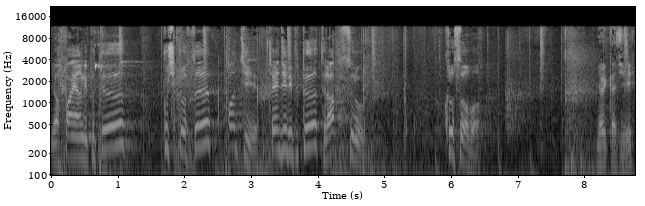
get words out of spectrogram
역방향 lift push cross 펀치 change lift drop through. crossover. 여기까지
